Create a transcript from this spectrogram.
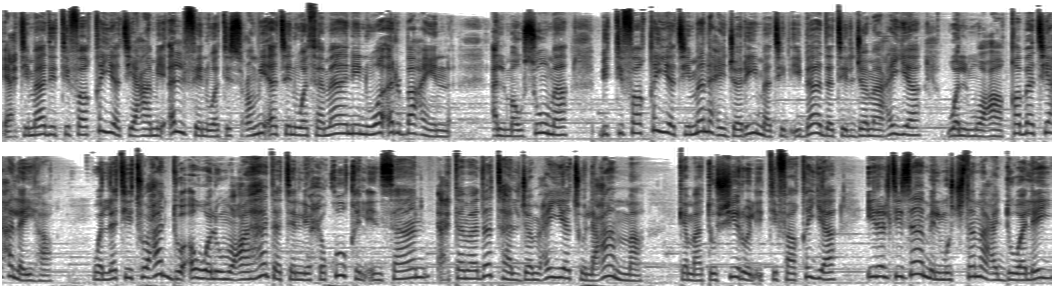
لاعتماد اتفاقية عام 1948 الموسومة باتفاقية منع جريمة الإبادة الجماعية والمعاقبة عليها والتي تعد أول معاهدة لحقوق الإنسان اعتمدتها الجمعية العامة. كما تشير الاتفاقية إلى التزام المجتمع الدولي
